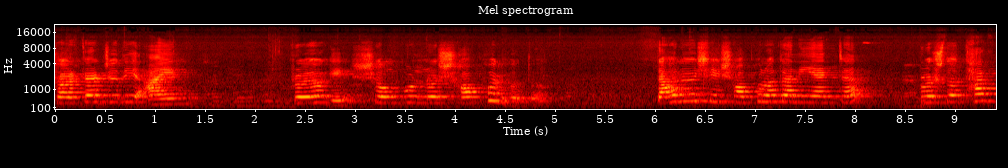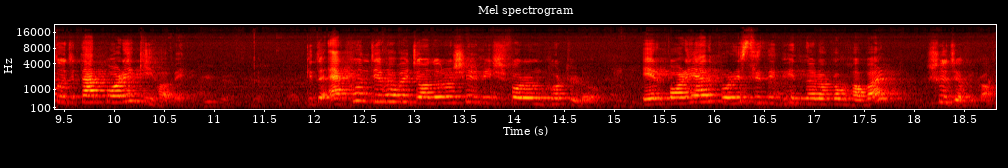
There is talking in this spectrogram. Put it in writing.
সরকার যদি আইন প্রয়োগে সম্পূর্ণ সফল হতো, তাহলে সেই সফলতা নিয়ে একটা প্রশ্ন থাকতো যে তারপরে কি হবে? কিন্তু এখন যেভাবে জনরসের বিস্ফোরণ ঘটলো এরপরে আর পরিস্থিতি ভিন্ন রকম হবার সুযোগ কম।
